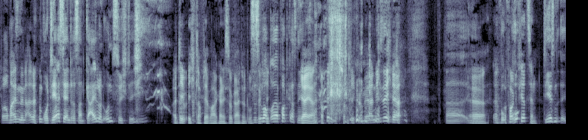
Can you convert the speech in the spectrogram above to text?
Warum heißen denn alle Oh, der ist ja interessant. Geil und unzüchtig. Ah, Ich glaube, der war gar nicht so geil und Ist das unzüchtig. überhaupt euer Podcast? Nee. Ja, ja, doch. Ich bin mir da nicht sicher. Äh, Äh, Wo- Folge wo- 14. die ist äh,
